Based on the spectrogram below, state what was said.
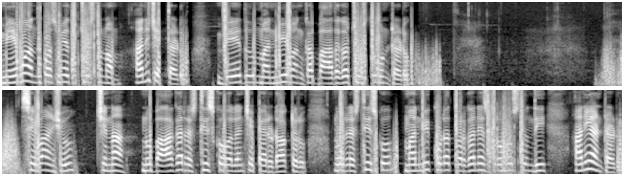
మేము అందుకోసమే ఎదురు చూస్తున్నాం అని చెప్తాడు. వేదు మన్వి వంక బాధగా చూస్తూ ఉంటాడు. శివాంశు చిన్న నువ్వు బాగా రెస్ట్ తీసుకోవాలని చెప్పారు డాక్టరు. నువ్వు రెస్ట్ తీసుకో మన్వికి కూడా త్వరగానే స్పృహ వస్తుంది అని అంటాడు.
